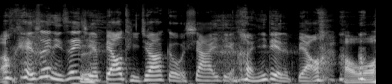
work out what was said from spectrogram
OK，所以你这一集的标题就要给我下一点狠一点的标。好哦，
